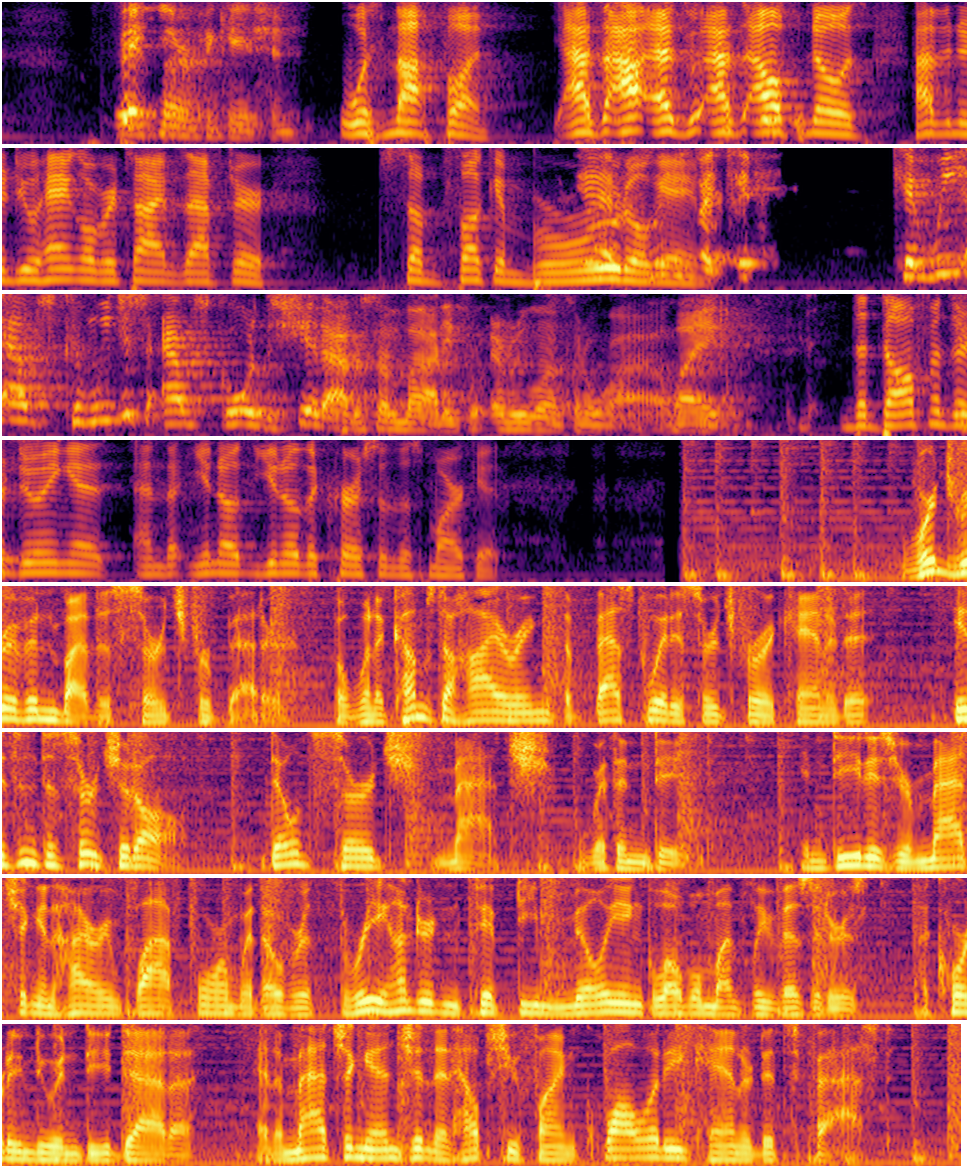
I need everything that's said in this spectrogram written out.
clarification. was not fun. As as as Alf knows, having to do hangover times after some fucking Yeah, brutal please, games. Like, can, can we out? Can we just outscore the shit out of somebody for every once in a while? Like, the Dolphins are doing it, and the, you know you know the curse of this market. We're driven by the search for better. But when it comes to hiring, the best way to search for a candidate isn't to search at all. Don't search match with Indeed. Indeed is your matching and hiring platform with over 350 million global monthly visitors, according to Indeed data, and a matching engine that helps you find quality candidates fast.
